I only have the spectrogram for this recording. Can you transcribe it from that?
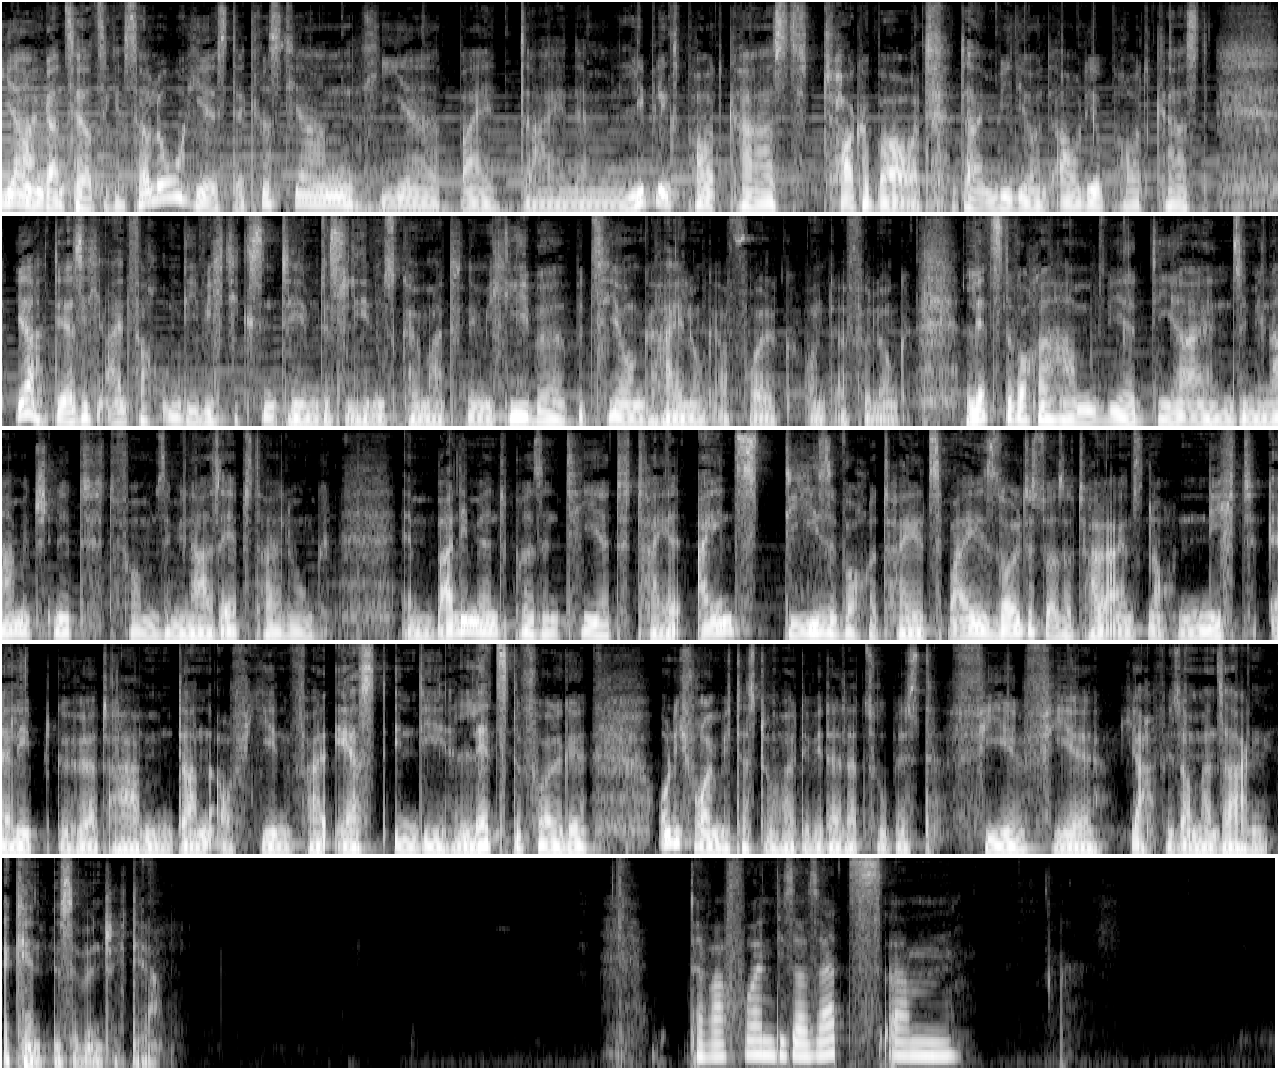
Ja, ein ganz herzliches Hallo. Hier ist der Christian, hier bei deinem Lieblingspodcast Talk About, deinem Video- und Audio-Podcast, ja, der sich einfach um die wichtigsten Themen des Lebens kümmert, nämlich Liebe, Beziehung, Heilung, Erfolg und Erfüllung. Letzte Woche haben wir dir einen Seminarmitschnitt vom Seminar Selbstheilung Embodiment präsentiert, Teil 1, diese Woche Teil 2. Solltest du also Teil 1 noch nicht erlebt gehört haben, dann auf jeden Fall erst in die letzte Folge. Und ich freue mich, dass du heute wieder dazu bist. Viel, viel, ja, wie soll man sagen, Erkenntnisse wünsche ich dir. Da war vorhin dieser Satz, ähm,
